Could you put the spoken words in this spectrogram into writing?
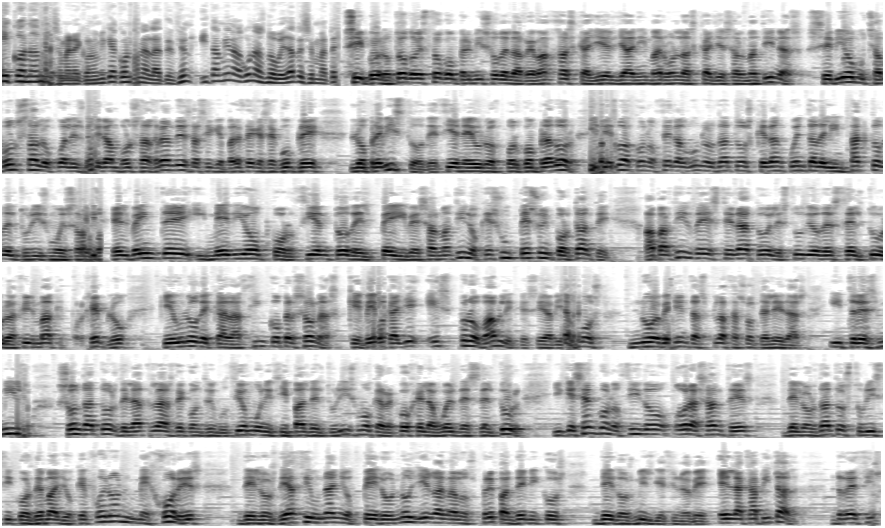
Economía. Semana económica con la atención y también algunas novedades en materia. Sí, bueno, todo esto con permiso de las rebajas que ayer ya animaron las calles salmantinas. Se vio mucha bolsa, lo cual es eran bolsas grandes, así que parece que se cumple lo previsto de 100 euros por comprador. Y esto a conocer algunos datos que dan cuenta del impacto del turismo en Salmantino. El 20 y medio por ciento del PIB salmantino, que es un peso importante. A partir de este dato, el estudio de Tour afirma que, por ejemplo, que uno de cada cinco personas que ve la calle es probable que sea Tenemos 900 plazas hoteleras y 3.000 son datos del Atlas de Contribución Municipal del Turismo que recoge la web de Tour y que se han conocido horas antes de los datos turísticos de mayo, que fueron mejores de los de hace un año, pero no llegan a los prepandémicos de 2019. En la capital,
